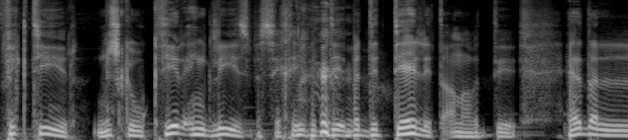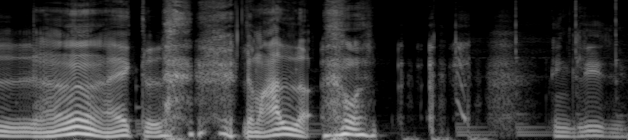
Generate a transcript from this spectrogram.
في كتير مش وكتير إنجليز بس يا أخي بدي بدي الثالث أنا بدي هذا ال آه هيك ال- المعلق. إنجليزي.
